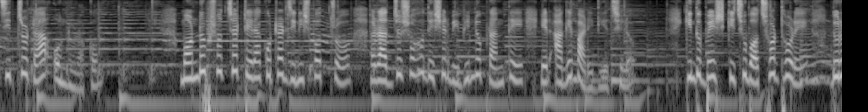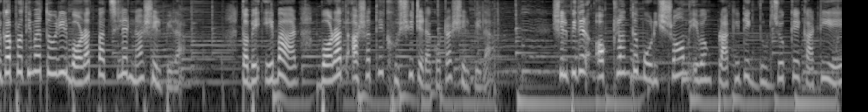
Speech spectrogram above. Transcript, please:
চিত্রটা অন্যরকম। মণ্ডপসজ্জার টেরাকোটার জিনিসপত্র রাজ্যসহ দেশের বিভিন্ন প্রান্তে এর আগে পাড়ি দিয়েছিল। কিন্তু বেশ কিছু বছর ধরে দুর্গা প্রতিমা তৈরির বরাত পাচ্ছিলেন না শিল্পীরা। তবে এবার বরাত আসাতে খুশি টেরাকোটার শিল্পীরা। শিল্পীদের অক্লান্ত পরিশ্রম এবং প্রাকৃতিক দুর্যোগকে কাটিয়ে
